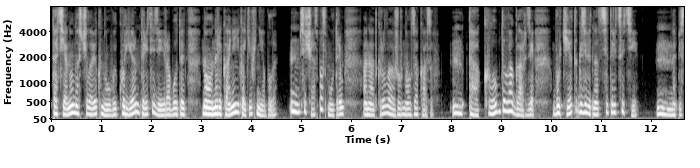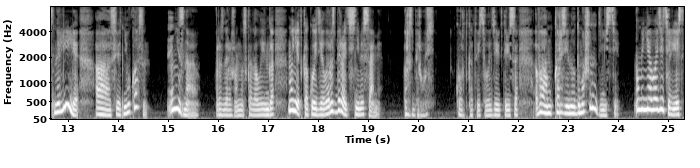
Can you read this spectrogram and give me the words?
«Татьяна у нас человек новый, курьером третий день работает, но нареканий никаких не было. «Сейчас посмотрим». Она открыла журнал заказов. «Так, клуб де Лагарди, букет к 19.30. Написано «Лили», а свет не указан». «Не знаю», — раздраженно сказала Инга. «Мне нет какое дело, разбирайтесь с ними сами». «Разберусь», — коротко ответила директриса. «Вам корзину до машины донести?» «У меня водитель есть.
